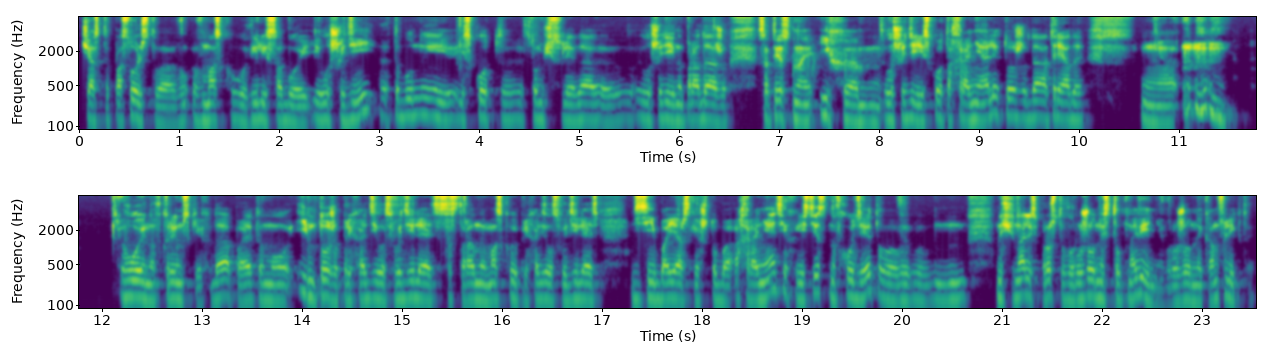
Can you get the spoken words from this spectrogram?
часто посольства в Москву вели с собой и лошадей, табуны, и скот, в том числе, да, лошадей на продажу, соответственно, их эм, лошадей и скот охраняли тоже, да, отряды, воинов крымских, да, поэтому им тоже приходилось выделять, со стороны Москвы приходилось выделять детей боярских, чтобы охранять их. Естественно, в ходе этого начинались просто вооруженные столкновения, вооруженные конфликты.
